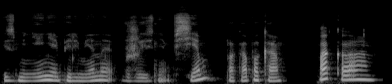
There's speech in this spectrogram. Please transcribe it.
изменения, перемены в жизни. Всем пока-пока. Пока. -пока. пока.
